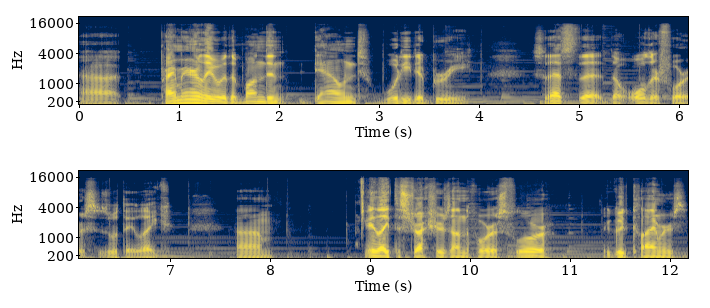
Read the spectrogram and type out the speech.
uh, primarily with abundant downed woody debris. So, that's the, the older forest, is what they like. Um, they like the structures on the forest floor. They're good climbers.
